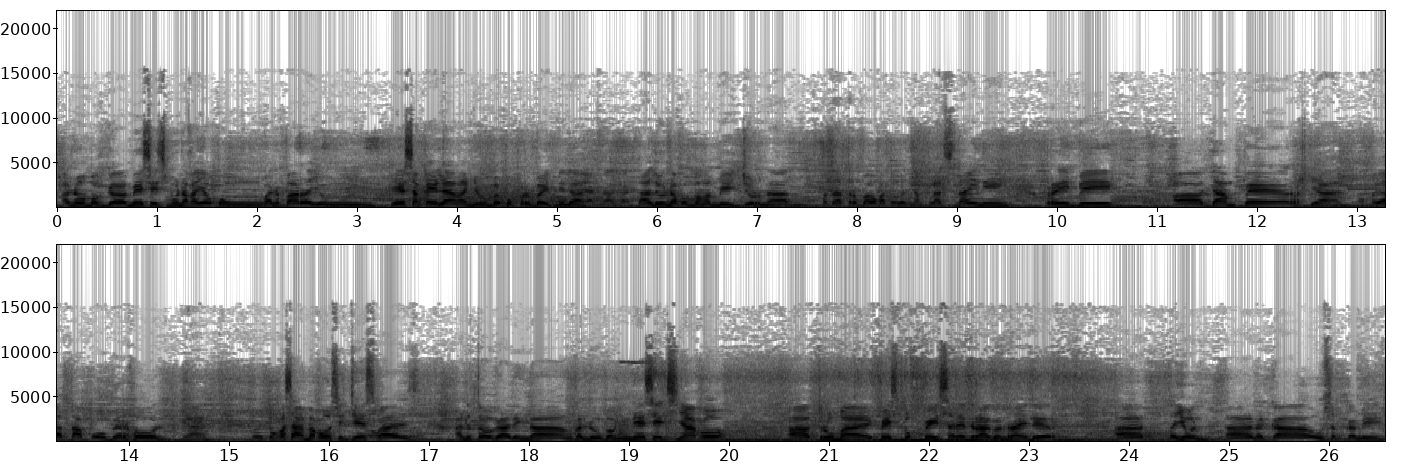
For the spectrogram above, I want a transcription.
ano mag-message muna kayo kung ano para yung piyesang kailangan nyo mapoprovide nila. Lalo na kung mga major na patatrabaho katulad ng clutch lining brake ah damper yan. O kaya top overhaul yan. So itong kasama ko si Jess Files ano to galing ng Kalubang. Ni-message niya ako ah, through my Facebook page sa Red Dragon Rider. At ayun ah, nagkausap kami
